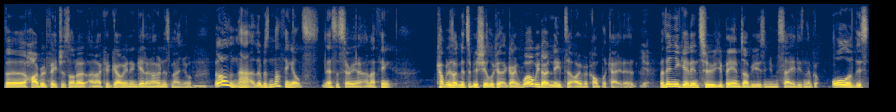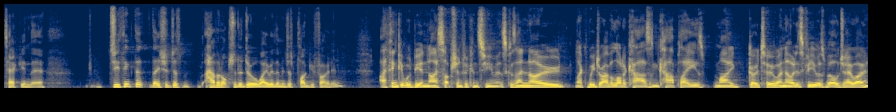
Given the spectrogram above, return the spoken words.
the hybrid features on it, and I could go in and get an owner's manual. Mm. But other than that, there was nothing else necessary. And I think companies like Mitsubishi are looking at it going, well, we don't need to overcomplicate it. Yeah. But then you get into your BMWs and your Mercedes, and they've got all of this tech in there. Do you think that they should just have an option to do away with them and just plug your phone in? I think it would be a nice option for consumers because I know, like, we drive a lot of cars and CarPlay is my go-to. I know it is for you as well, JWO.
